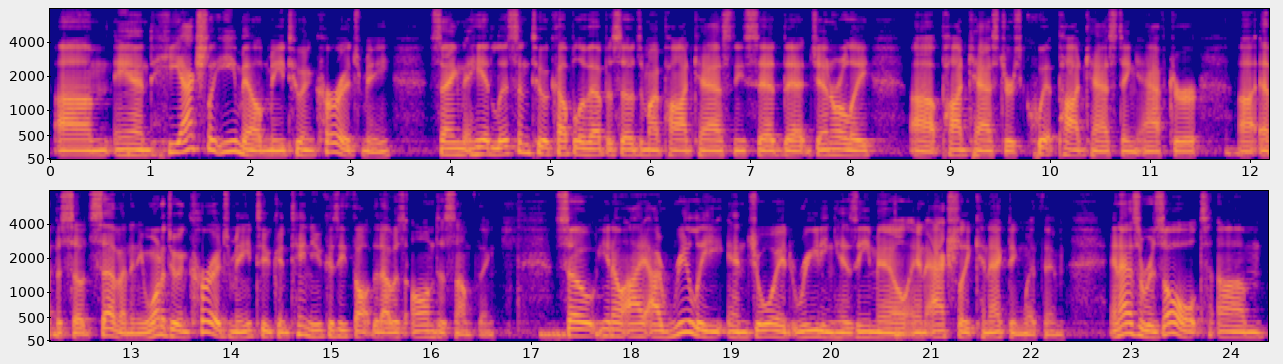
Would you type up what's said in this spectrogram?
Um, and he actually emailed me to encourage me, saying that he had listened to a couple of episodes of my podcast, and he said that generally uh, podcasters quit podcasting after uh, episode seven. And he wanted to encourage me to continue because he thought that I was on to something. So, you know, I, I really enjoyed reading his email and actually connecting with him. And as a result, um,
